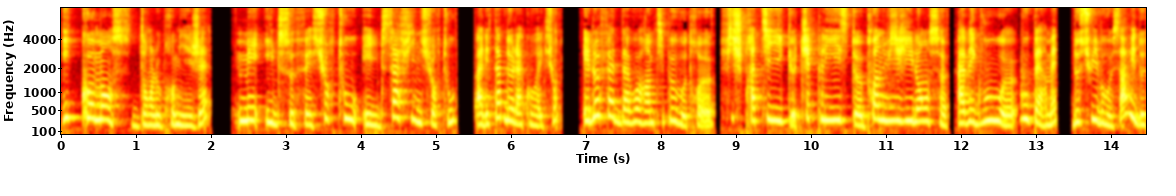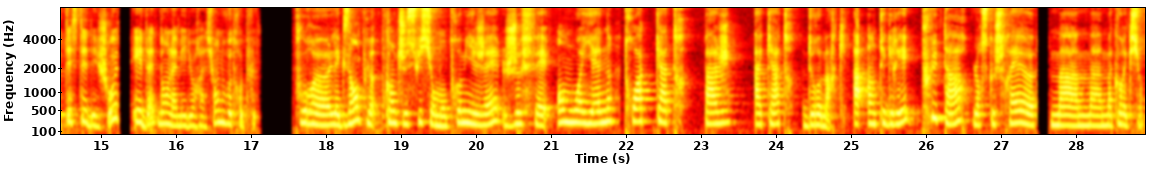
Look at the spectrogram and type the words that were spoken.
il commence dans le premier jet mais il se fait surtout et il s'affine surtout à l'étape de la correction. Et le fait d'avoir un petit peu votre fiche pratique, checklist, point de vigilance avec vous euh, vous permet de suivre ça et de tester des choses et d'être dans l'amélioration de votre plume. Pour euh, l'exemple, quand je suis sur mon premier jet, je fais en moyenne 3-4 pages à 4 de remarques à intégrer plus tard lorsque je ferai euh, ma correction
